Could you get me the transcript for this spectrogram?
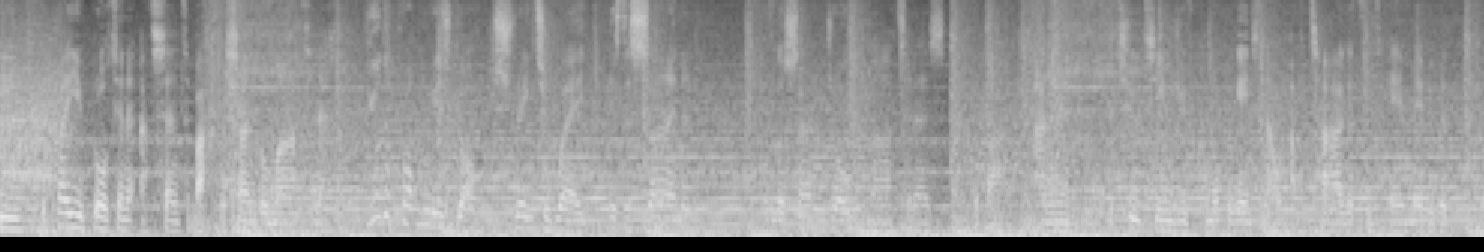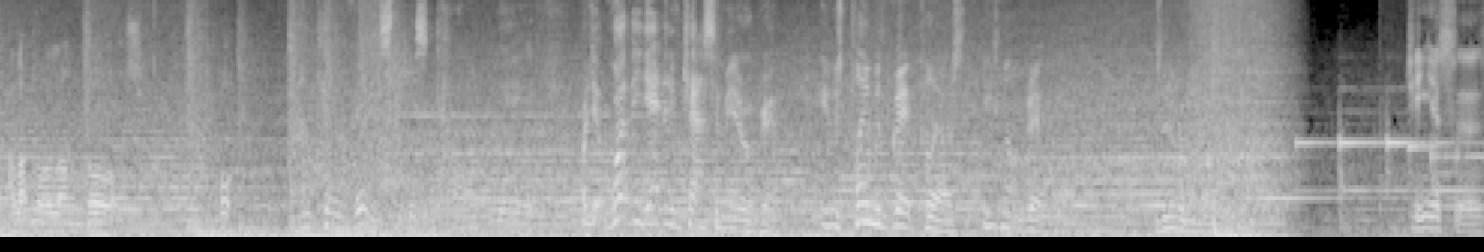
The, the player you've brought in at centre back, for Sandro Martinez. The other problem he's got straight away is the signing of Lisandro Martinez at the back. And the two teams you've come up against now have targeted him maybe with a lot more long balls. But I'm convinced this can't work. Well, what did you get in Casemiro, Graham? He was playing with great players. He's not a great player. He's never going to be. Geniuses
